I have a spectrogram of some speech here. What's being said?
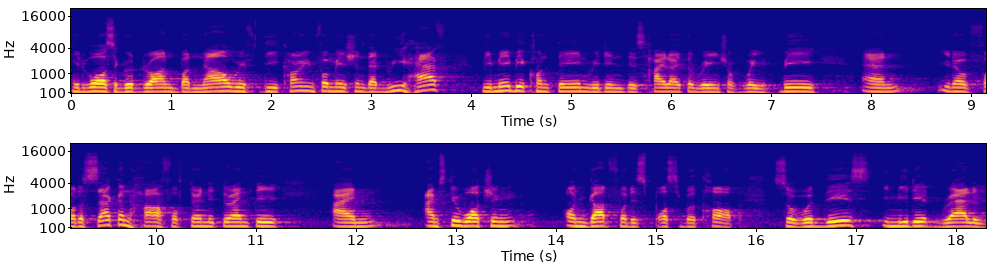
it was a good run. But now with the current information that we have, we may be contained within this highlighted range of wave B, and you know for the second half of 2020, I'm I'm still watching on guard for this possible top. So with this immediate rally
